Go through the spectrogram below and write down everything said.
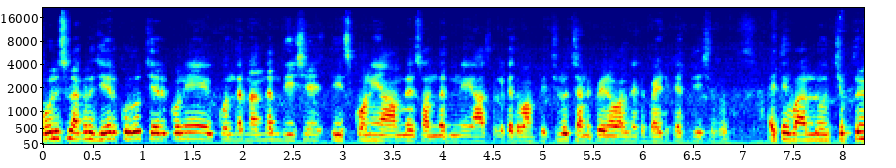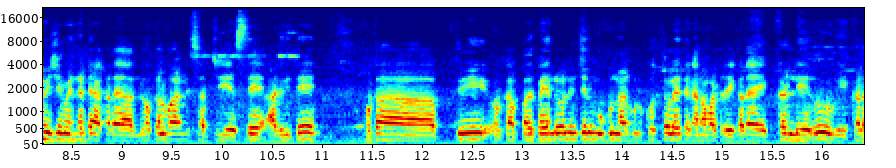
పోలీసులు అక్కడ చేరుకురు చేరుకొని కొందరిని అందరిని తీసే తీసుకొని అంబులెన్స్ అందరిని హాస్పిటల్కి అయితే పంపించారు చనిపోయిన వాళ్ళని అయితే బయటకి అయితే తీసారు అయితే వాళ్ళు చెప్తున్న విషయం ఏంటంటే అక్కడ లోకల్ వాళ్ళని సెర్చ్ చేస్తే అడిగితే ఒక త్రీ ఒక పదిహేను రోజుల నుంచి ముగ్గురు నలుగురు కొత్త వాళ్ళు అయితే కనబడ్డారు. ఇక్కడ ఎక్కడ లేరు ఇక్కడ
